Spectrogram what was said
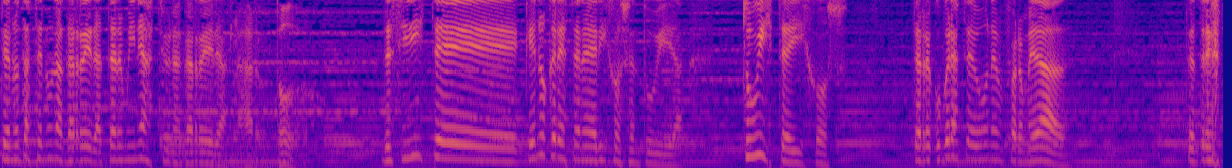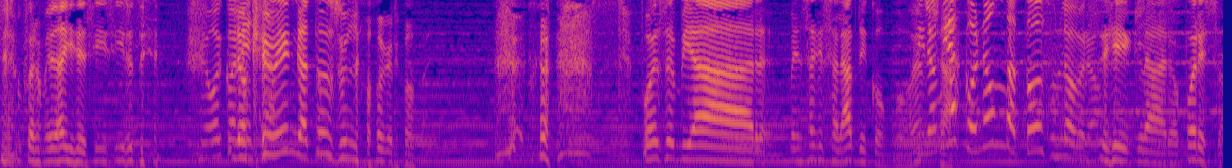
te anotaste en una carrera, terminaste una carrera. claro, todo. decidiste que no querés tener hijos en tu vida. Tuviste hijos. Te recuperaste de una enfermedad. Te entregaste a la enfermedad y decidís irte. Me voy con Lo ella. que venga, todo es un logro. Podés enviar mensajes a la app de Congo. ¿eh? Si lo Ya. miras con onda, todo es un logro. Sí, claro, por eso.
